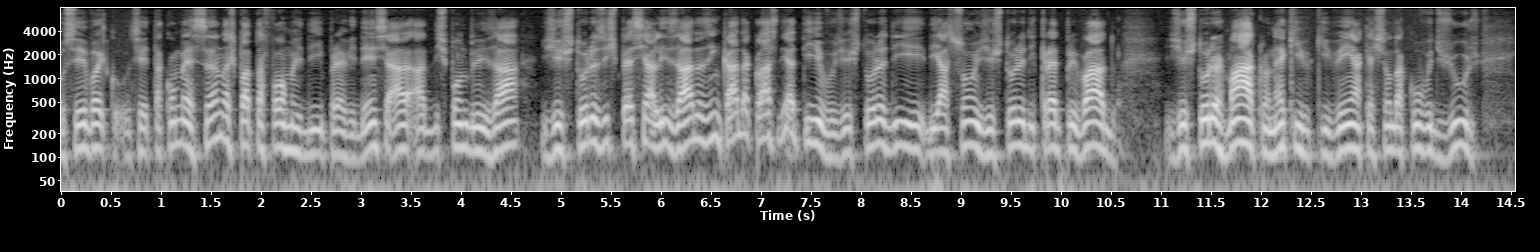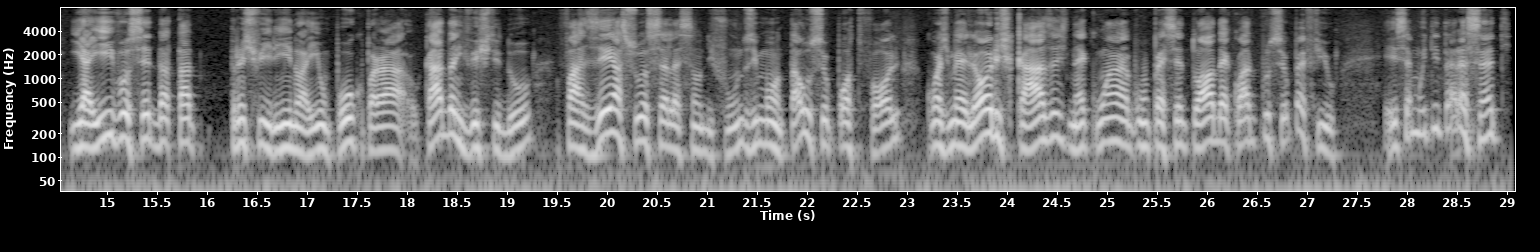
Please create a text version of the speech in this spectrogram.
Você vai, você está começando as plataformas de previdência a, a, disponibilizar gestoras especializadas em cada classe de ativos, gestoras de, de ações, gestoras de crédito privado, gestoras macro, né, que, que vem a questão da curva de juros. E aí você está transferindo aí um pouco para cada investidor fazer a sua seleção de fundos e montar o seu portfólio com as melhores casas, né, com a, o percentual adequado para o seu perfil. Isso é muito interessante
